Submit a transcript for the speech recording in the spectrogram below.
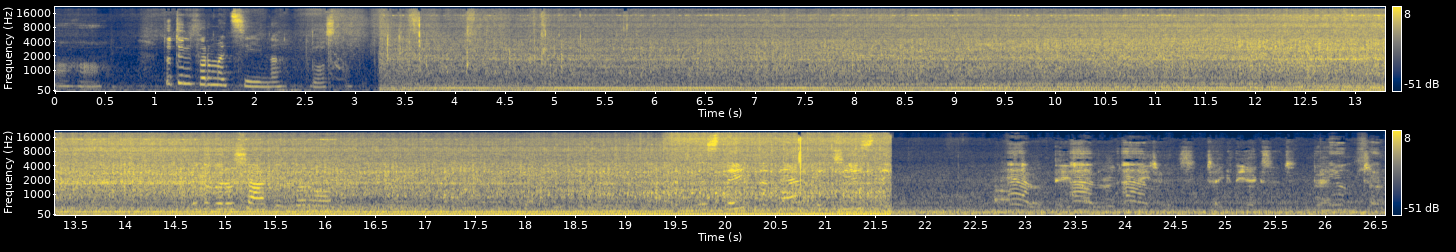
Ага. Тут інформаційна доска. Буду дорогу. Листить на теплий, чистий. М, М, М. meters. Take the exit, then München.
